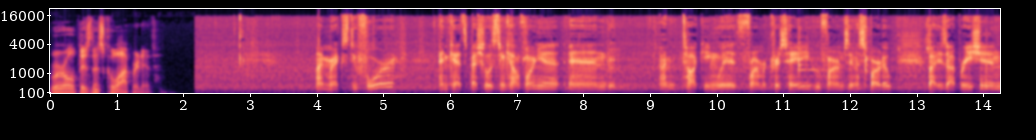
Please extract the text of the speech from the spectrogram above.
Rural Business Cooperative. I'm Rex Dufour, NCAT specialist in California, and I'm talking with farmer Chris Hay, who farms in Esparto, about his operation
